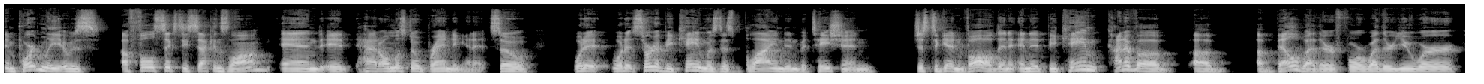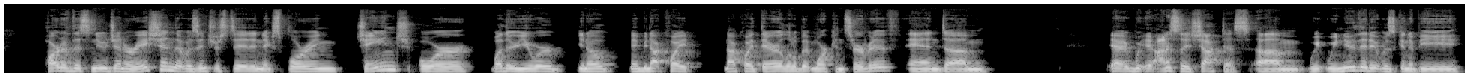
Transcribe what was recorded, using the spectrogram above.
importantly, it was a full sixty seconds long, and it had almost no branding in it. So what it what it sort of became was this blind invitation just to get involved. And, and it became kind of a, a, a bellwether for whether you were part of this new generation that was interested in exploring change or whether you were, you know, maybe not quite not quite there, a little bit more conservative. And um, yeah, we, honestly, it shocked us. Um, we, we knew that it was going to be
